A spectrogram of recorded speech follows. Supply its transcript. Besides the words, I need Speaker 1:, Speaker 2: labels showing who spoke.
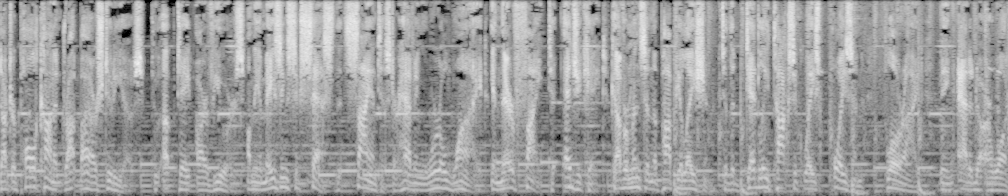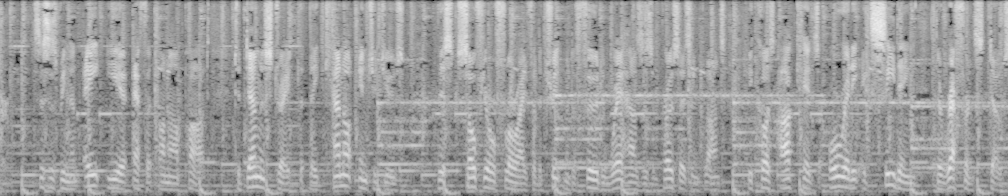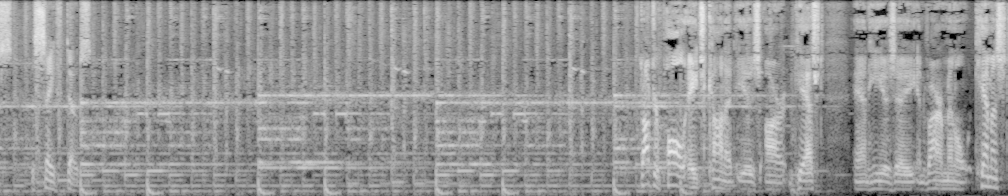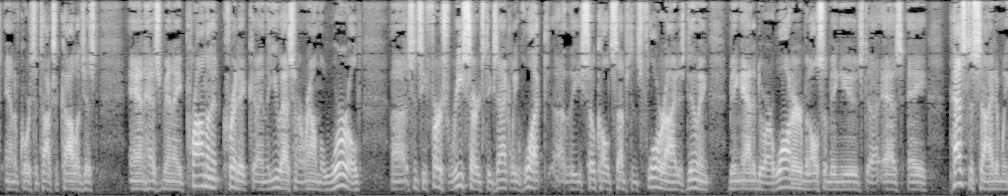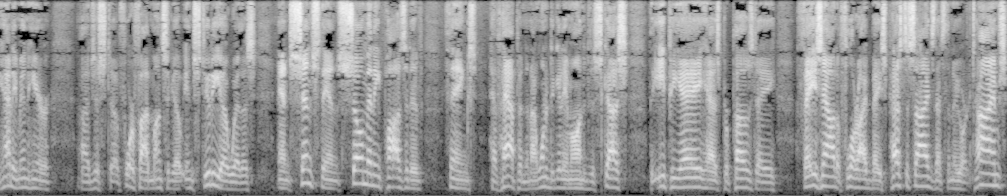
Speaker 1: Dr. Paul Connett dropped by our studios to update our viewers on the amazing success that scientists are having worldwide in their fight to educate governments and the population to the deadly toxic waste poison, fluoride, being added to our water.
Speaker 2: This has been an eight year effort on our part to demonstrate that they cannot introduce this sulfuryl fluoride for the treatment of food in warehouses and processing plants because our kids are already exceeding the reference dose, the safe dose.
Speaker 1: Dr. Paul H. Connett is our guest, and he is a environmental chemist and, of course, a toxicologist, and has been a prominent critic in the U.S. and around the world uh, since he first researched exactly what uh, the so-called substance fluoride is doing, being added to our water, but also being used uh, as a pesticide. And we had him in here uh, just uh, four or five months ago in studio with us. And since then, so many positive things have happened. And I wanted to get him on to discuss. The EPA has proposed a phase out of fluoride based pesticides. That's the New York Times.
